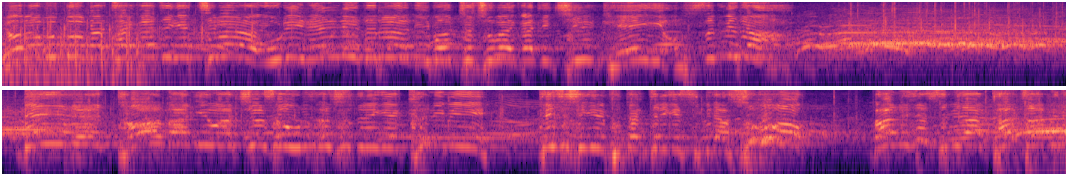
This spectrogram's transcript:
여러분도 마찬가지겠지만 우리 랠리들은 이번 주 주말까지 질 계획이 없습니다. 내일은 더 많이 와주셔서 우리 선수들에게 큰 힘이 되주시길 부탁드리겠습니다. 수고 많으셨습니다. 감사합니다.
